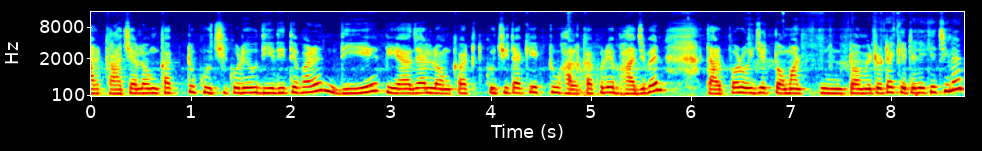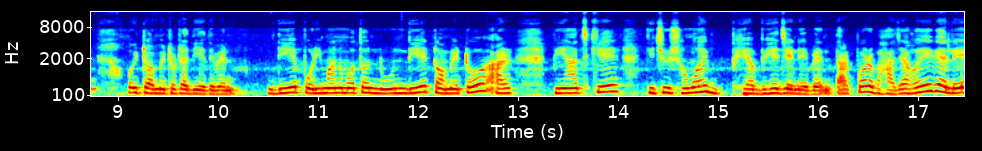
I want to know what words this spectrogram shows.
আর কাঁচা লঙ্কা একটু কুচি করেও দিয়ে দিতে পারেন। দিয়ে পেঁয়াজ আর লঙ্কা কুচিটাকে একটু হালকা করে ভাজবেন। তারপর ওই যে টমা টমেটোটা কেটে রেখেছিলেন, ওই টমেটোটা দিয়ে দেবেন। দিয়ে পরিমাণ মতো নুন দিয়ে টমেটো আর পেঁয়াজকে কিছু সময় ভেজে নেবেন। তারপর ভাজা হয়ে গেলে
